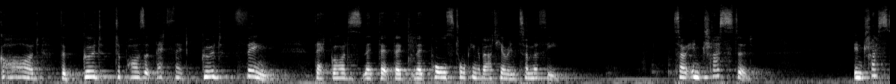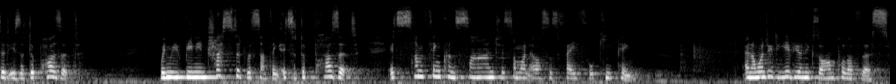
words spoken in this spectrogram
God, the good deposit, that's that good thing that God's that, that, that, that Paul's talking about here in Timothy. So entrusted. Entrusted is a deposit. When we've been entrusted with something, it's a deposit. It's something consigned to someone else's faithful keeping. And I wanted to give you an example of this.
